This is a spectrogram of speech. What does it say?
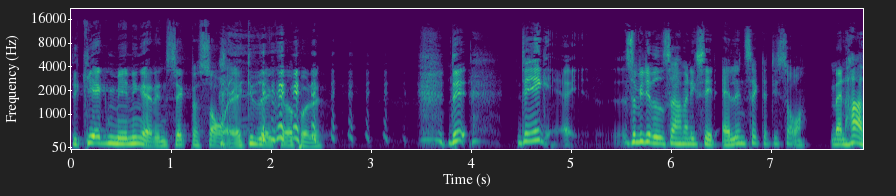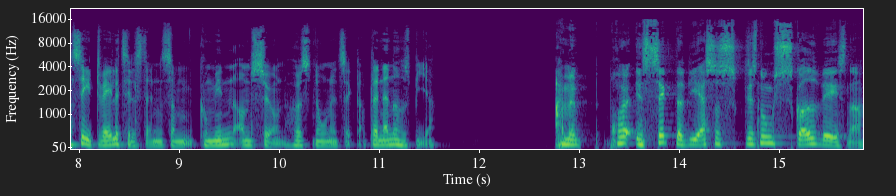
det giver ikke mening, at insekter sover. Jeg gider ikke høre på det. Det, det er ikke... øh, Så vidt jeg ved, så har man ikke set alle insekter, de sover. Man har set dvaletilstanden, som kunne minde om søvn hos nogle insekter. Blandt andet hos bier. Ej, men prøv at, insekter, de er, så, det er sådan nogle skodvæsener.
